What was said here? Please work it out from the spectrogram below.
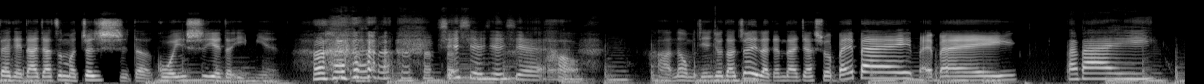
带给大家这么真实的国营事业的一面。谢谢谢谢，好。好，那我们今天就到这里了，跟大家说拜拜，拜拜，拜拜。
